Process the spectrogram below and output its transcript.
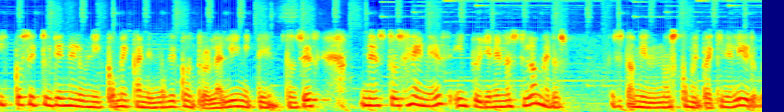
y constituyen el único mecanismo que controla el límite. Entonces, nuestros genes influyen en los telómeros eso también nos comenta aquí en el libro.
